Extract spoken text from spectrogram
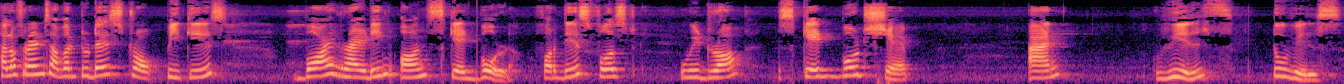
Hello friends, our today's topic is boy riding on skateboard. For this first we draw skateboard shape and wheels, two wheels.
